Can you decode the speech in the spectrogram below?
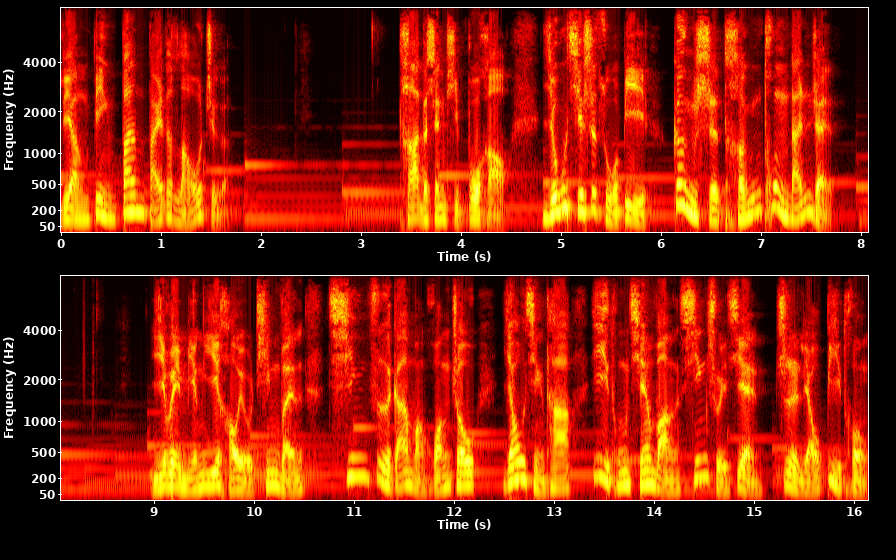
两鬓斑白的老者。他的身体不好，尤其是左臂，更是疼痛难忍。一位名医好友听闻，亲自赶往黄州，邀请他一同前往新水县治疗臂痛。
